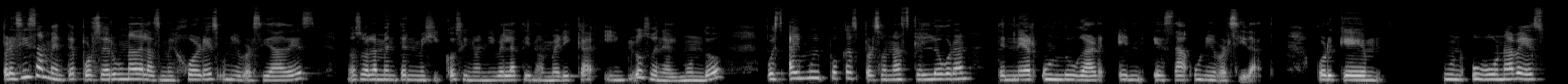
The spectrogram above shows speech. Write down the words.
precisamente por ser una de las mejores universidades no solamente en México, sino a nivel Latinoamérica e incluso en el mundo, pues hay muy pocas personas que logran tener un lugar en esa universidad, porque hubo una vez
